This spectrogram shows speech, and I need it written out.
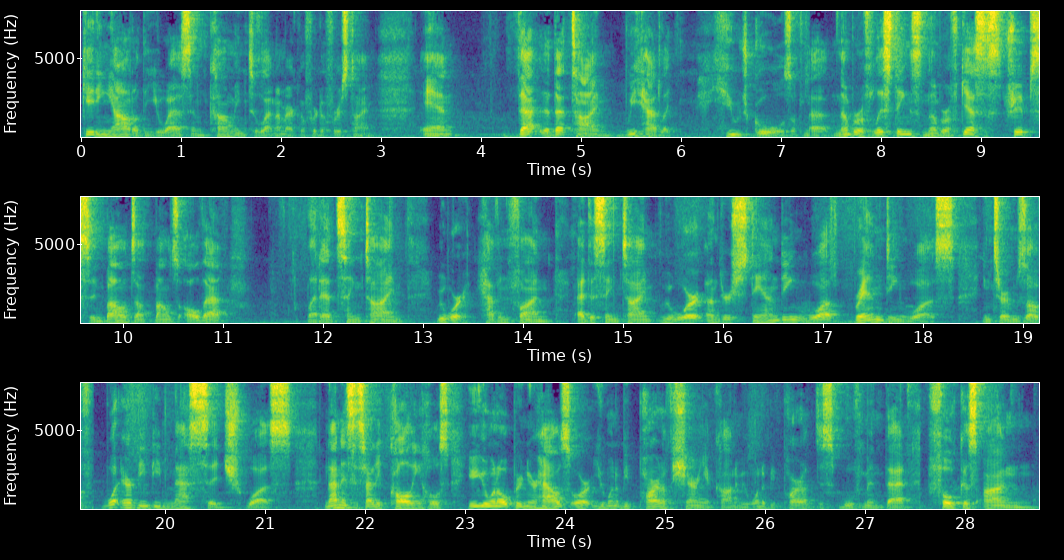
getting out of the U.S. and coming to Latin America for the first time, and that at that time we had like huge goals of uh, number of listings, number of guests, trips, inbounds, outbounds, all that. But at the same time, we were having fun. At the same time, we were understanding what branding was in terms of what Airbnb message was. Not necessarily calling hosts, you, you want to open your house or you want to be part of sharing economy. You want to be part of this movement that focus on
